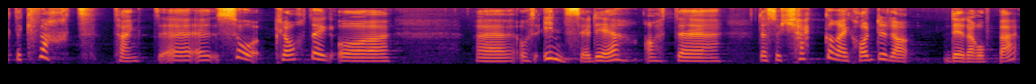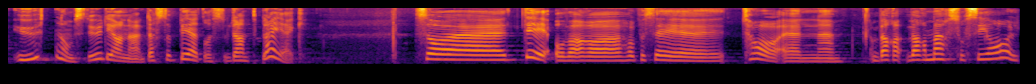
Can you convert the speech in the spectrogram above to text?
etter hvert tenkte eh, Så klarte jeg å, å innse det at desto kjekkere jeg hadde det det der oppe, utenom studiene, desto bedre student ble jeg. Så eh, det å være håper jeg, ta en eh, være, være, mer sosial,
